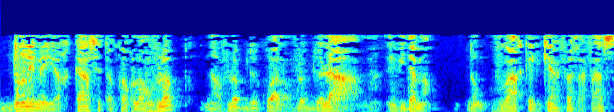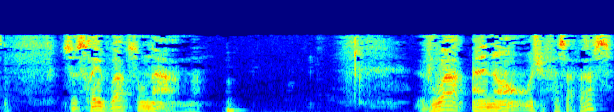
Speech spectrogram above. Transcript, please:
dans les meilleurs cas, c'est encore l'enveloppe. L'enveloppe de quoi? L'enveloppe de l'âme, évidemment. Donc voir quelqu'un face à face, ce serait voir son âme. Voir un ange face à face,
